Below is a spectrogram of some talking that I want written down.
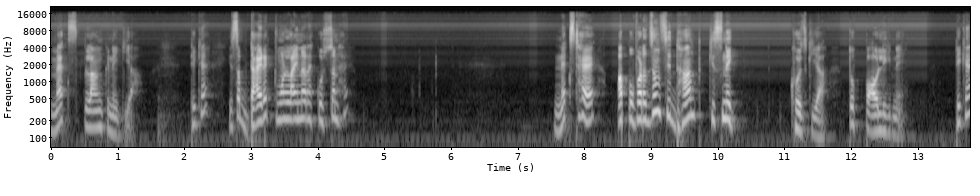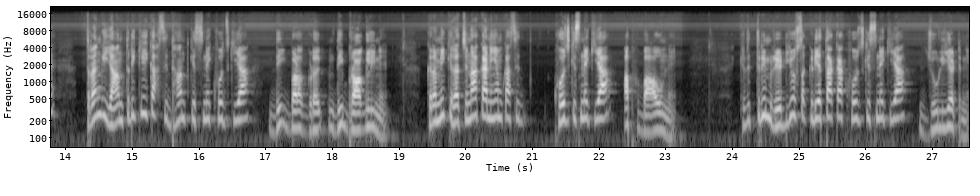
मैक्स प्लांक ने किया। ठीक है? ये सब डायरेक्ट वन लाइनर है, क्वेश्चन है। नेक्स्ट है अपवर्जन सिद्धांत किसने खोज किया? तो पॉली ने। ठीक है? तरंग यांत्रिकी का सिद्धांत किसने खोज किया? दी दी ब्रॉगली ने। क्रमिक रचना का नियम का खोज किसने किया? अफबाऊ ने। कृत्रिम रेडियो सक्रियता का खोज किसने किया? जूलियट ने।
